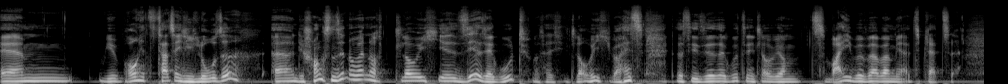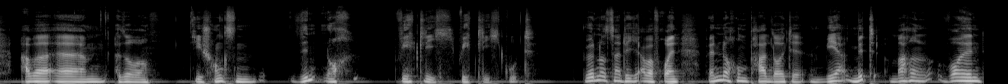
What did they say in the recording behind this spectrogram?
ähm, wir brauchen jetzt tatsächlich Lose. Äh, die Chancen sind im Moment noch, glaube ich, sehr, sehr gut. Was heißt, ich glaube, ich weiß, dass die sehr, sehr gut sind. Ich glaube, wir haben zwei Bewerber mehr als Plätze. Aber ähm, also die Chancen sind noch wirklich, wirklich gut. Würden uns natürlich aber freuen, wenn noch ein paar Leute mehr mitmachen wollen.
